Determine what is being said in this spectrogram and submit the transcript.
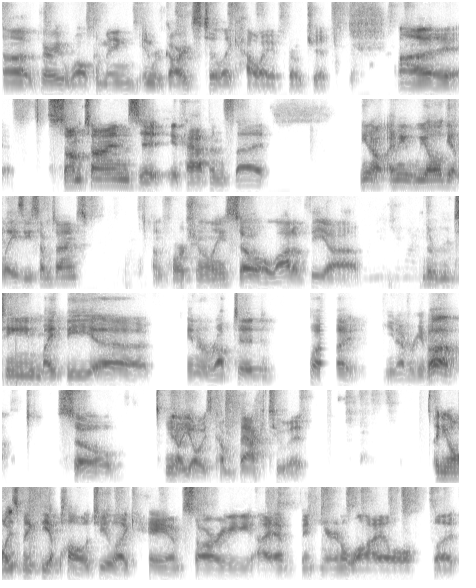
uh, very welcoming in regards to like how I approach it. Uh, sometimes it it happens that you know, I mean, we all get lazy sometimes, unfortunately. So a lot of the uh, the routine might be uh, interrupted, but you never give up. So you know, you always come back to it and you always make the apology like hey i'm sorry i haven't been here in a while. But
